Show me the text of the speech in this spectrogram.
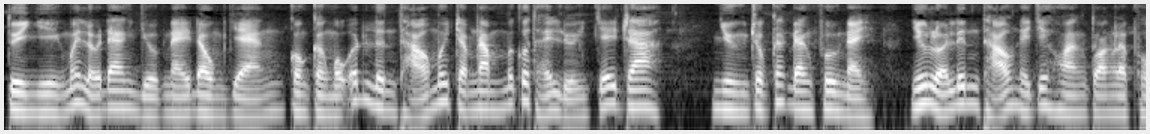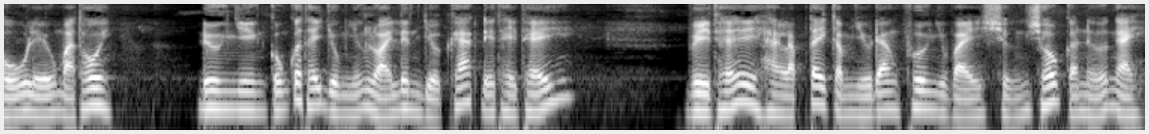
Tuy nhiên mấy loại đan dược này đồng dạng còn cần một ít linh thảo mấy trăm năm mới có thể luyện chế ra. Nhưng trong các đan phương này, những loại linh thảo này chỉ hoàn toàn là phụ liệu mà thôi. Đương nhiên cũng có thể dùng những loại linh dược khác để thay thế. Vì thế Hàng Lập tay cầm nhiều đan phương như vậy sửng sốt cả nửa ngày.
